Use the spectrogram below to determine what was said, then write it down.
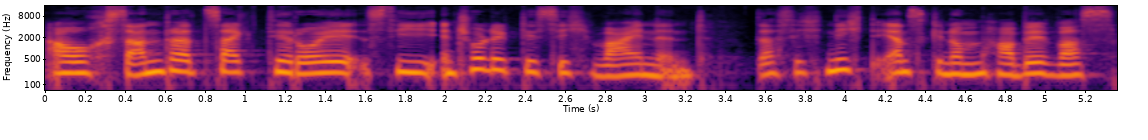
Auch Sandra zeigte Reue. Sie entschuldigte sich weinend, dass ich nicht ernst genommen habe, was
